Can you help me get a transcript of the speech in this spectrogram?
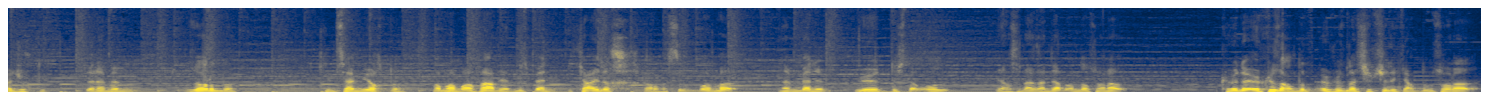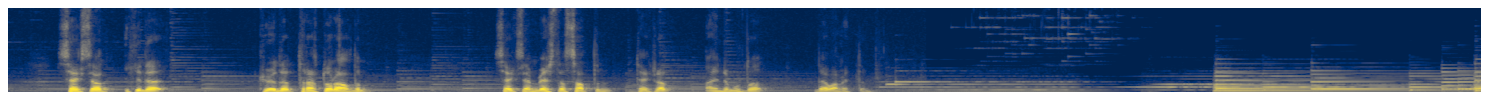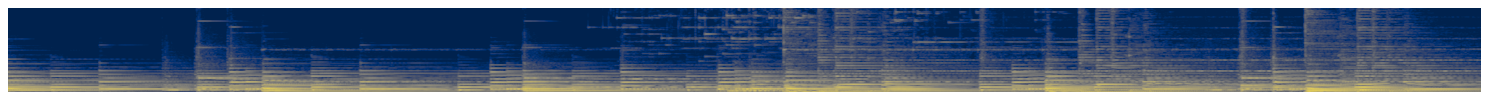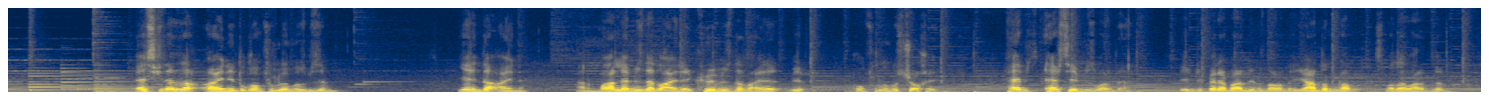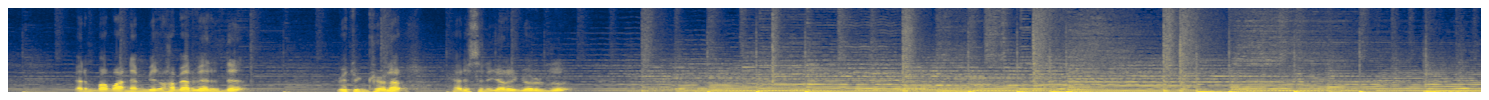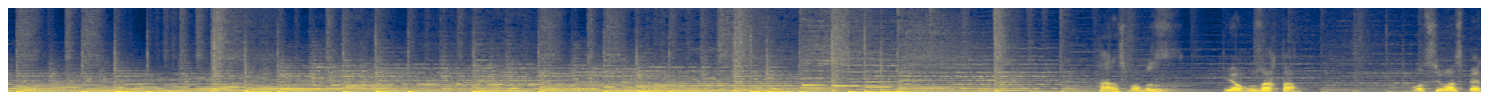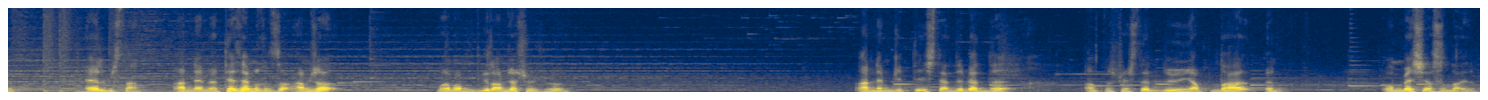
Çocukluk dönemim zordu. Kimsem yoktu. Babam vefat etmiş. Ben iki aylık kalmışım. Baba beni büyüttü işte o yaşına kadar. Ondan sonra köyde öküz aldım. Öküzle çiftçilik yaptım. Sonra 82'de köyde traktör aldım. 85'te sattım. Tekrar aynı burada devam ettim. Eskide de aynıydı komşuluğumuz bizim. Yeni de aynı. Yani mahallemizde de aynı, köyümüzde de aynı bir komşuluğumuz çok iyi. Her, her şeyimiz vardı. Birlik beraberliğimiz de vardı. Yardımlaşma da vardı. Benim babaannem bir haber verirdi. Bütün köyler herisini gelir görürdü. Tanışmamız yok uzaktan. O Sivas, ben Elbistan. Annemle tezemin kızı, amca, babam bir amca çocuğu. Annem gitti, istendi, ben de 65'te düğün yaptım. Daha ben 15 yaşındaydım.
